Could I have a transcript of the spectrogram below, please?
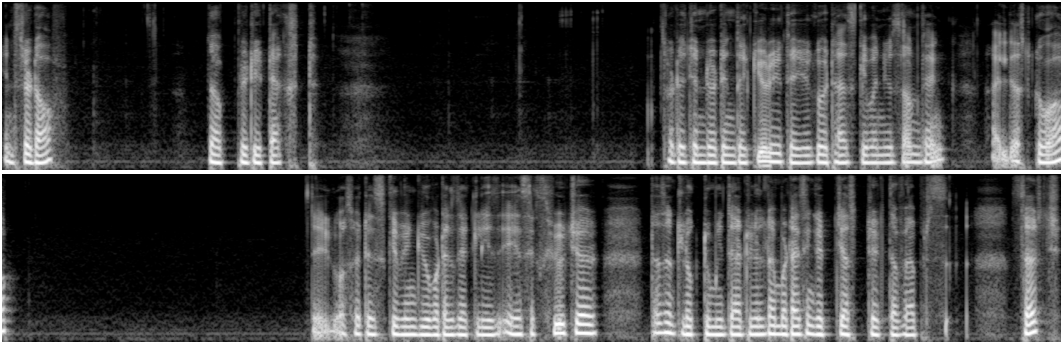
instead of the pretty text so it is generating the query. There you go. It has given you something. I'll just go up. There you go. So it is giving you what exactly is asx future. Doesn't look to me that real time but i think it just did the web search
